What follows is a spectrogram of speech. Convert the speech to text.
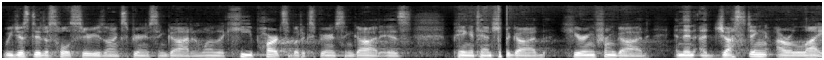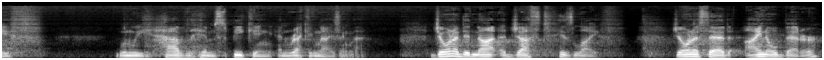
We just did this whole series on experiencing God, and one of the key parts about experiencing God is paying attention to God, hearing from God, and then adjusting our life when we have Him speaking and recognizing that. Jonah did not adjust his life. Jonah said, I know better.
